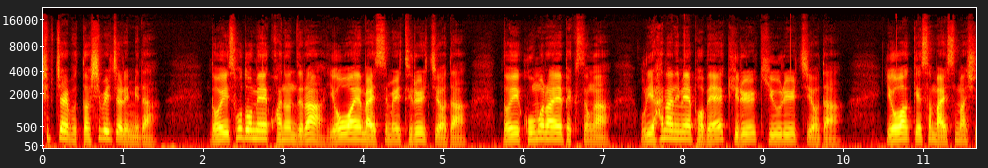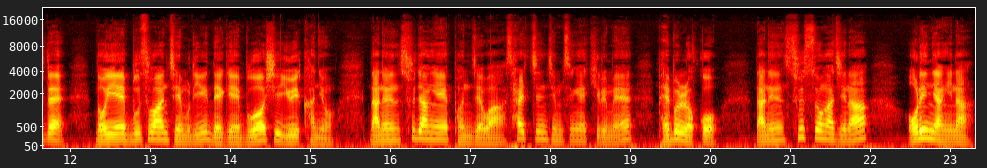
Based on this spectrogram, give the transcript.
10절부터 11절입니다. 너희 소돔의 관원들아 여호와의 말씀을 들을지어다. 너희 고모라의 백성아 우리 하나님의 법에 귀를 기울일지어다. 여호와께서 말씀하시되 너희의 무수한 재물이 내게 무엇이 유익하뇨 나는 수장의 번제와 살찐 짐승의 기름에 배불렀고 나는 수송아지나 어린 양이나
